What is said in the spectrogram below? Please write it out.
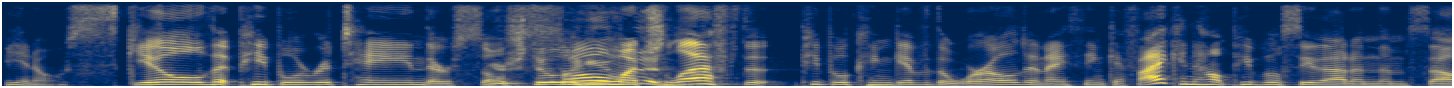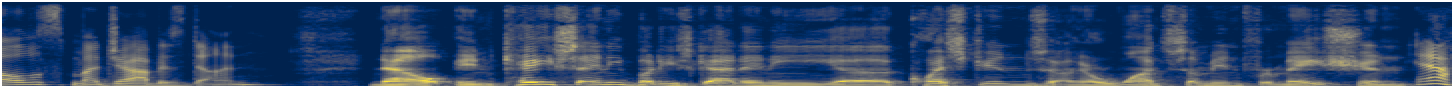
you know skill that people retain. There's so, so much left that people can give the world and i think if i can help people see that in themselves my job is done. Now in case anybody's got any uh, questions or wants some information yeah.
